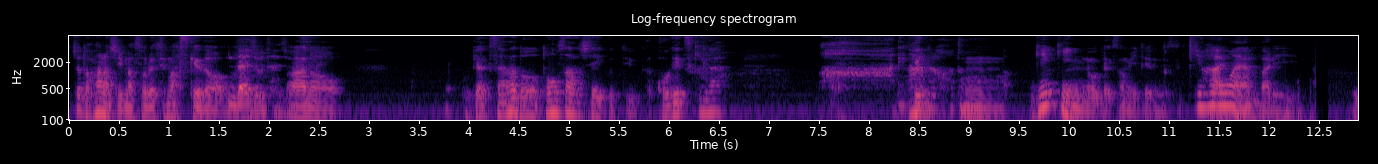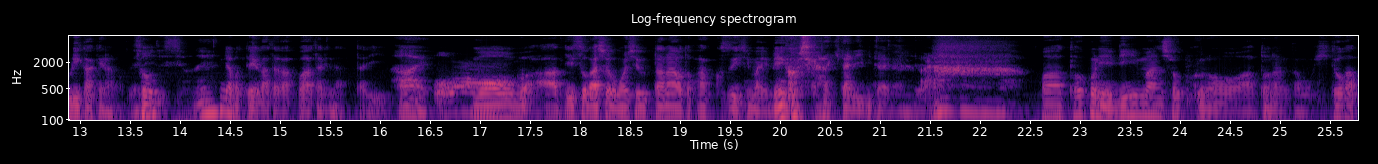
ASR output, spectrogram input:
ちょっと話今それてますけど、大丈夫大丈夫。あの、お客さんがどんどん倒産していくっていうか、焦げ付きが。ああ、なるほど、うん。現金のお客さんもいてるんです。基本はやっぱり、売りかけなので、ねそうですよね。でも手形が不当たりになったり、はい。もう、わーって忙しい思いして売ったなとファックス1枚弁護士から来たりみたいなんで。あらまあ、特にリーマンショックの後なんかもひどかっ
